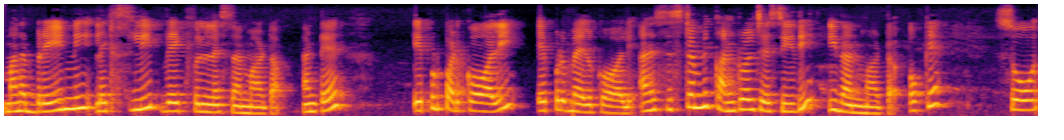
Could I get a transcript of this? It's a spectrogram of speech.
మన బ్రెయిన్ని లైక్ స్లీప్ వేక్ఫుల్నెస్ అనమాట అంటే ఎప్పుడు పడుకోవాలి ఎప్పుడు మేలుకోవాలి అనే సిస్టమ్ని కంట్రోల్ చేసేది ఇదన్నమాట. ఓకే? సో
